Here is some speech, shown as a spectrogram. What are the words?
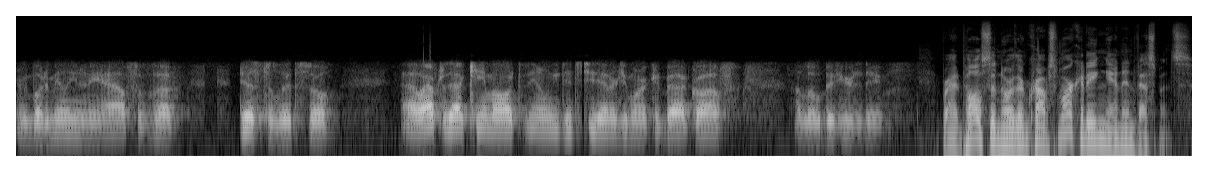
and about a million and a half of uh, distillate. So uh, after that came out, you know, we did see the energy market back off a little bit here today. Brad Paulson, Northern Crops Marketing and Investments.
